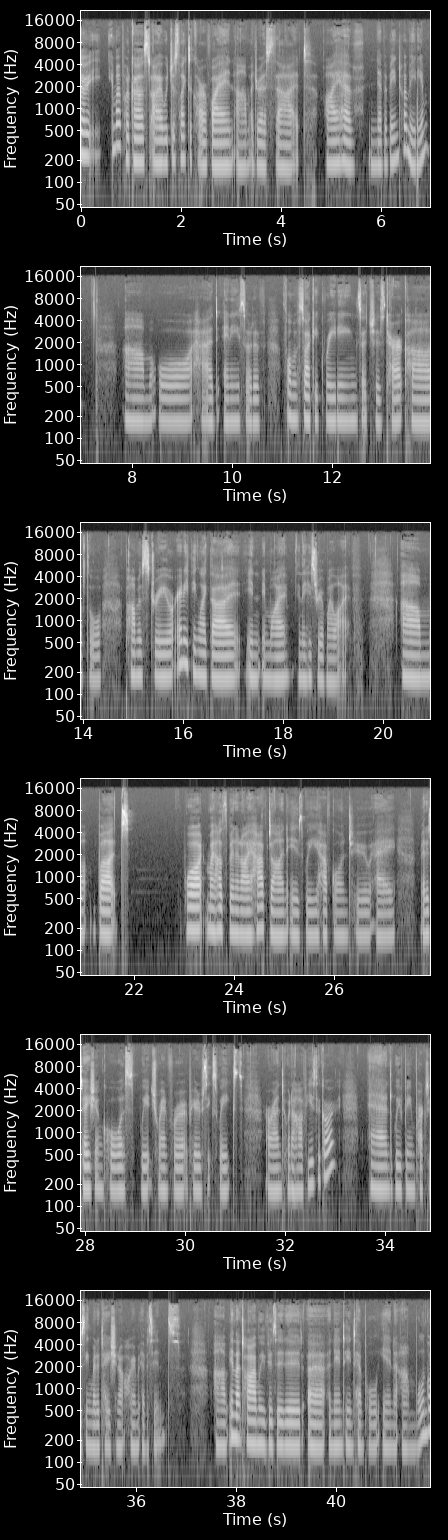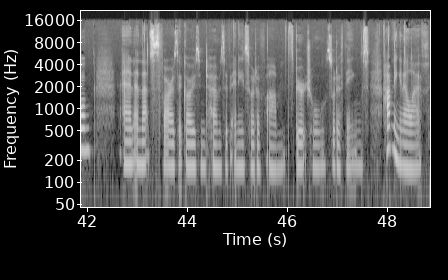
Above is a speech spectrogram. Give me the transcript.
So, in my podcast, I would just like to clarify and um, address that I have never been to a medium um, or had any sort of form of psychic reading, such as tarot cards or palmistry or anything like that in, in my in the history of my life. Um, but what my husband and I have done is we have gone to a meditation course which ran for a period of six weeks around two and a half years ago, and we've been practicing meditation at home ever since. Um, in that time, we visited a, a Nan Tien temple in um, Wollongong, and, and that's as far as it goes in terms of any sort of um, spiritual sort of things happening in our life.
